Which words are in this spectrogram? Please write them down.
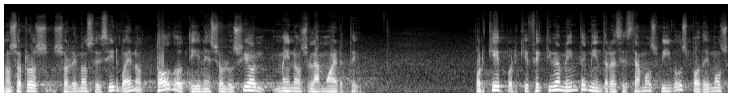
nosotros solemos decir, bueno, todo tiene solución menos la muerte. ¿Por qué? Porque efectivamente mientras estamos vivos podemos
